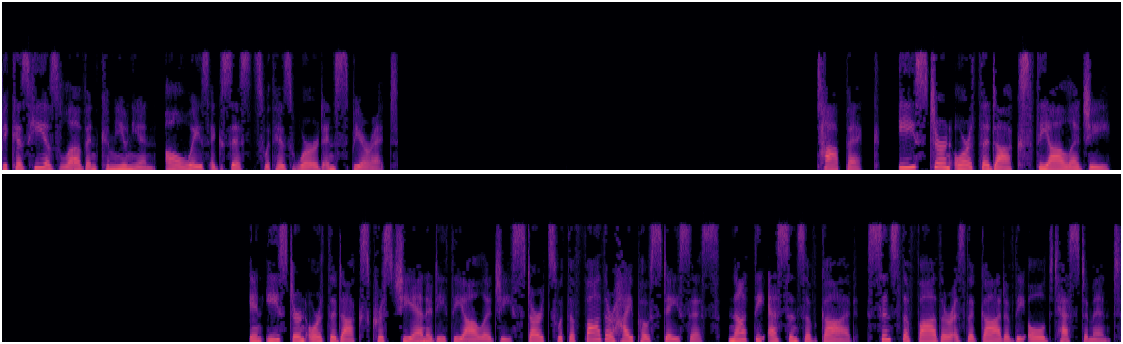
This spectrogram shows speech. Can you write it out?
because he is love and communion, always exists with his Word and Spirit. Topic: Eastern Orthodox theology. In Eastern Orthodox Christianity theology starts with the Father hypostasis, not the essence of God, since the Father is the God of the Old Testament.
